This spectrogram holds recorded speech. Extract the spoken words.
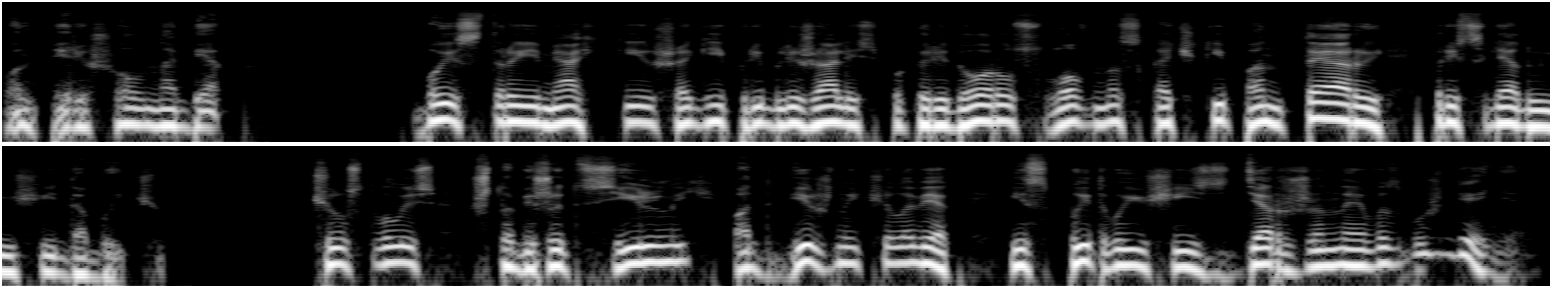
он перешел на бег. Быстрые мягкие шаги приближались по коридору, словно скачки пантеры, преследующей добычу. Чувствовалось, что бежит сильный, подвижный человек, испытывающий сдержанное возбуждение.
